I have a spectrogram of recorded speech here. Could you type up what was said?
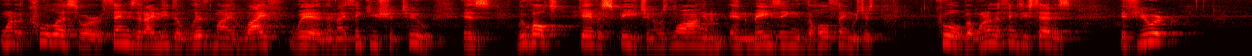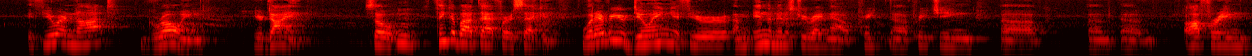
one of the coolest or things that I need to live my life with, and I think you should too, is Lou Holtz gave a speech and it was long and, and amazing. The whole thing was just cool. But one of the things he said is, if you're if you are not growing, you're dying. So mm. think about that for a second. Whatever you're doing, if you're um, in the ministry right now, pre- uh, preaching, uh, uh, um, offering,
